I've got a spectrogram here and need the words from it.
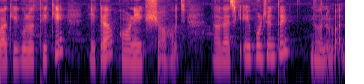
বাকিগুলো থেকে এটা অনেক সহজ। তাহলে আজকে এ পর্যন্তই, ধন্যবাদ।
